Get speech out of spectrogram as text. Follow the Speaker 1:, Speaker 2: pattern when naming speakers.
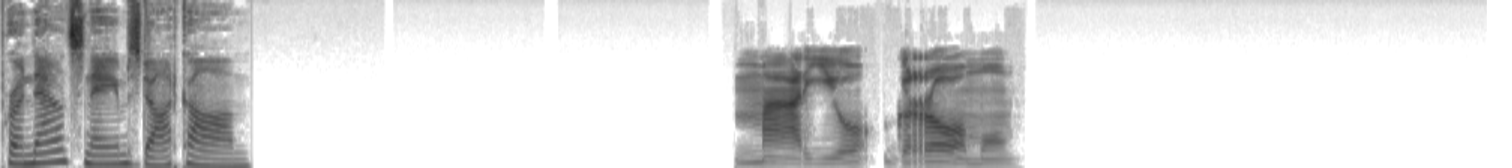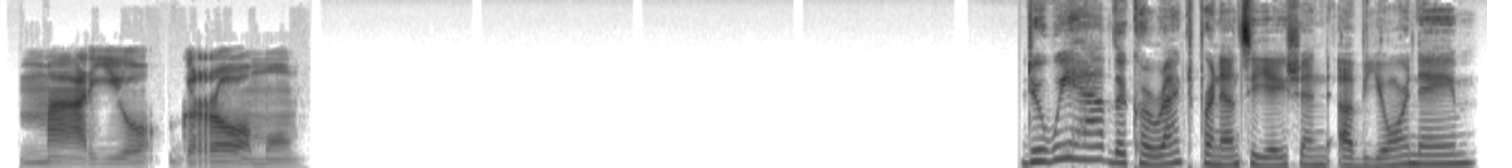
Speaker 1: pronouncenames.com.
Speaker 2: Mario Gromo Mario Gromo
Speaker 1: Do we have the correct pronunciation of your name?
